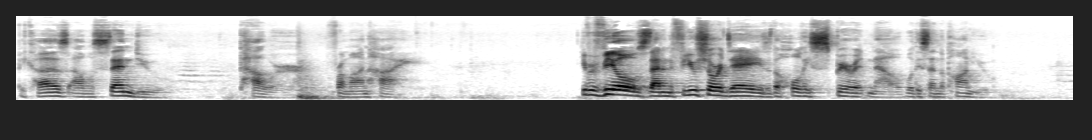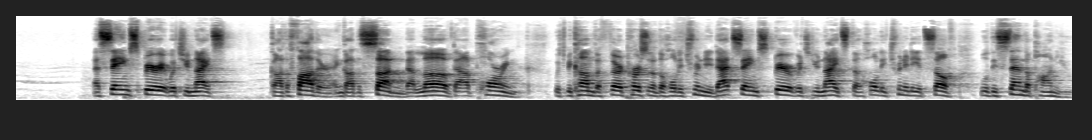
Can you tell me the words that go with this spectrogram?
because I will send you power from on high. He reveals that in a few short days, the Holy Spirit now will descend upon you. That same Spirit which unites God the Father and God the Son, that love, that outpouring, which becomes the third person of the Holy Trinity, that same Spirit which unites the Holy Trinity itself will descend upon you.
